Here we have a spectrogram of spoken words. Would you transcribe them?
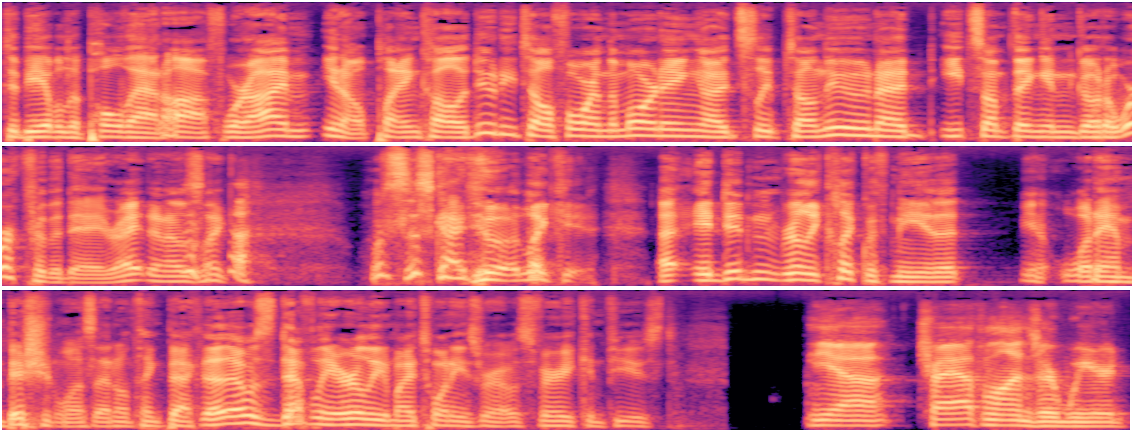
to be able to pull that off. Where I'm, you know, playing Call of Duty till four in the morning, I'd sleep till noon, I'd eat something and go to work for the day, right? And I was like, what's this guy doing? Like, uh, it didn't really click with me that you know what ambition was. I don't think back that, that was definitely early in my 20s where I was very confused. Yeah, triathlons are weird.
